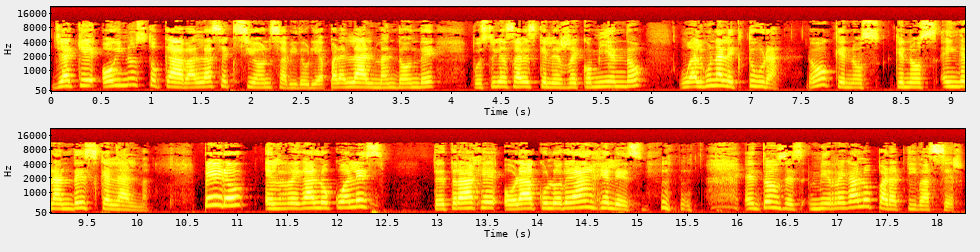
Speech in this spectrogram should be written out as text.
ya que hoy nos tocaba la sección Sabiduría para el Alma, en donde, pues tú ya sabes que les recomiendo alguna lectura, ¿no? Que nos, que nos engrandezca el alma. Pero, ¿el regalo cuál es? Te traje oráculo de ángeles. Entonces, mi regalo para ti va a ser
